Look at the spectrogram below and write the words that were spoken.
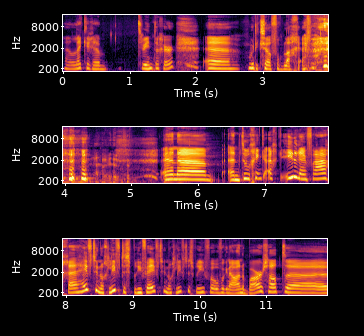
lekkere twintiger. Uh, moet ik zelf van lachen hebben. en, uh, en toen ging ik eigenlijk iedereen vragen: Heeft u nog liefdesbrieven? Heeft u nog liefdesbrieven? Of ik nou aan de bar zat uh,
